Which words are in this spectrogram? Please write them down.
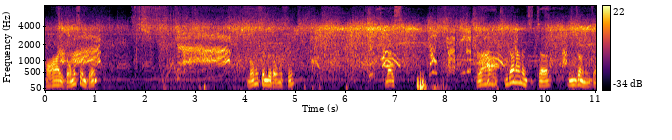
아 이거 너무 센데? 너무 센데 너무 센? 나이스. 와 기란하는 진짜. 인정 인정.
